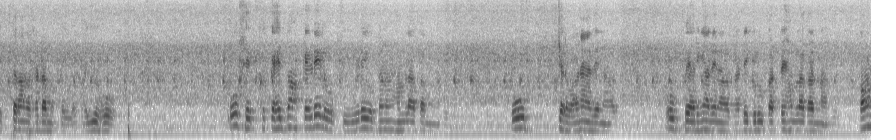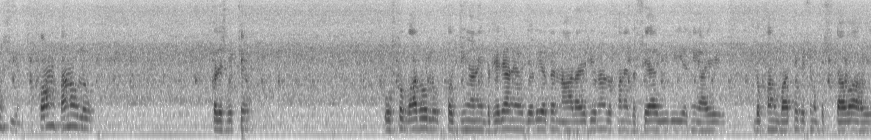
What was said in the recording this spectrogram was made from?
ਇੱਕ ਤਰ੍ਹਾਂ ਦਾ ਸਾਡਾ ਮੱਕਾ ਹੀ ਆ ਭਾਈ ਉਹ। ਉਹ ਸਿੱਖ ਕਹਿਦਾ ਕਿਹੜੇ ਲੋਕ ਸੀ ਜਿਹੜੇ ਉਦੋਂ ਹਮਲਾ ਕਰਨ ਉਹ ਚਰਵਾਣਿਆਂ ਦੇ ਨਾਲ, ਉਹ ਪਿਆਰੀਆਂ ਦੇ ਨਾਲ ਸਾਡੇ ਗੁਰੂ ਘਰ ਤੇ ਹਮਲਾ ਕਰਨਾ ਸੀ ਕੌਣ ਸੀ ਉਹ? ਕੌਣ ਸਨ ਉਹ ਲੋਕ ਕਦੇ ਸੋਚਿਆ? ਉਸ ਤੋਂ ਬਾਅਦ ਉਹ ਲੋਕ ਫੌਜੀਆਂ ਨੇ ਬਥੇਰਿਆਂ ਨੇ ਜਿਹੜੇ ਉਹਦੇ ਨਾਲ ਆਏ ਸੀ, ਉਹਨਾਂ ਲੋਕਾਂ ਨੇ ਦੱਸਿਆ ਵੀ ਵੀ ਅਸੀਂ ਆਏ। ਲੋਕਾਂ ਨੂੰ ਬਾਅਦ ਚੋਂ ਕਿਸੇ ਨੂੰ ਪਛਤਾਵਾ ਹੋਏ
